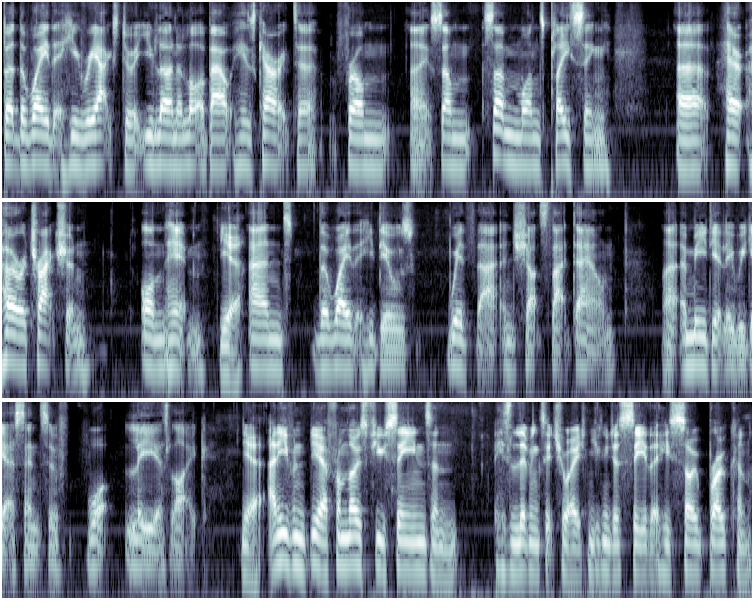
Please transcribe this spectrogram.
but the way that he reacts to it, you learn a lot about his character from uh, some someone's placing uh, her, her attraction on him, yeah, and the way that he deals with that and shuts that down. Uh, immediately, we get a sense of what Lee is like. yeah, and even yeah, from those few scenes and his living situation, you can just see that he's so broken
